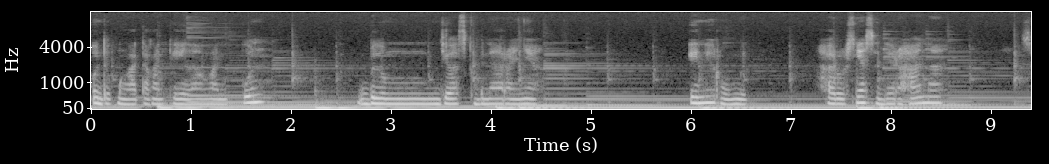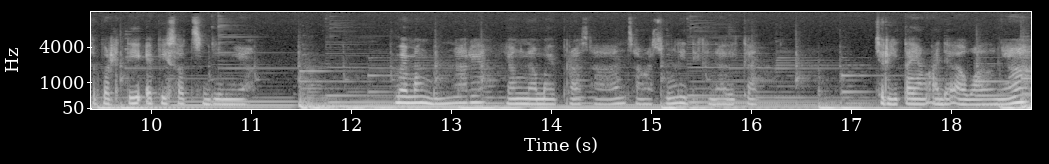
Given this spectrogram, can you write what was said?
Untuk mengatakan kehilangan pun belum jelas kebenarannya. Ini rumit, harusnya sederhana, seperti episode sebelumnya. Memang benar ya, yang namanya perasaan sangat sulit dikendalikan. Cerita yang ada awalnya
